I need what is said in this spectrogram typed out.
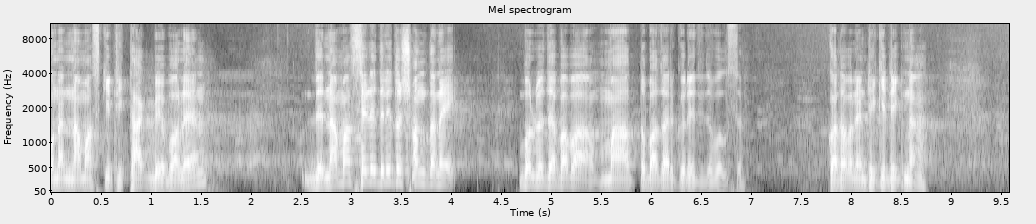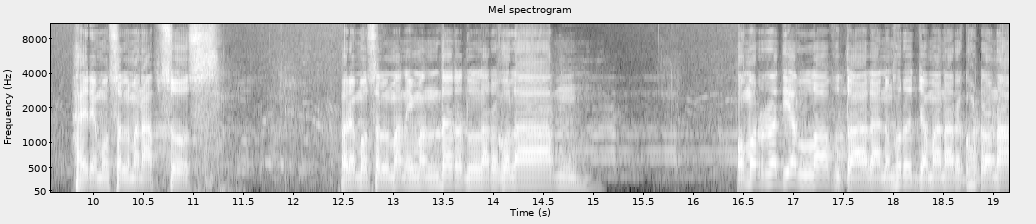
ওনার নামাজ কি ঠিক থাকবে বলেন? যে নামাজ ছেড়ে দিলে তো সন্তানে বলবে যে, বাবা, মা তো বাজার করে দিতে বলছে। কথা বলেন, ঠিকই ঠিক না? হায় রে মুসলমান, আফসোস। আরে মুসলমান ইমানদার, আল্লাহর গোলাম। অমর রাদি আল্লাহ তালানহুর জামানার ঘটনা।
